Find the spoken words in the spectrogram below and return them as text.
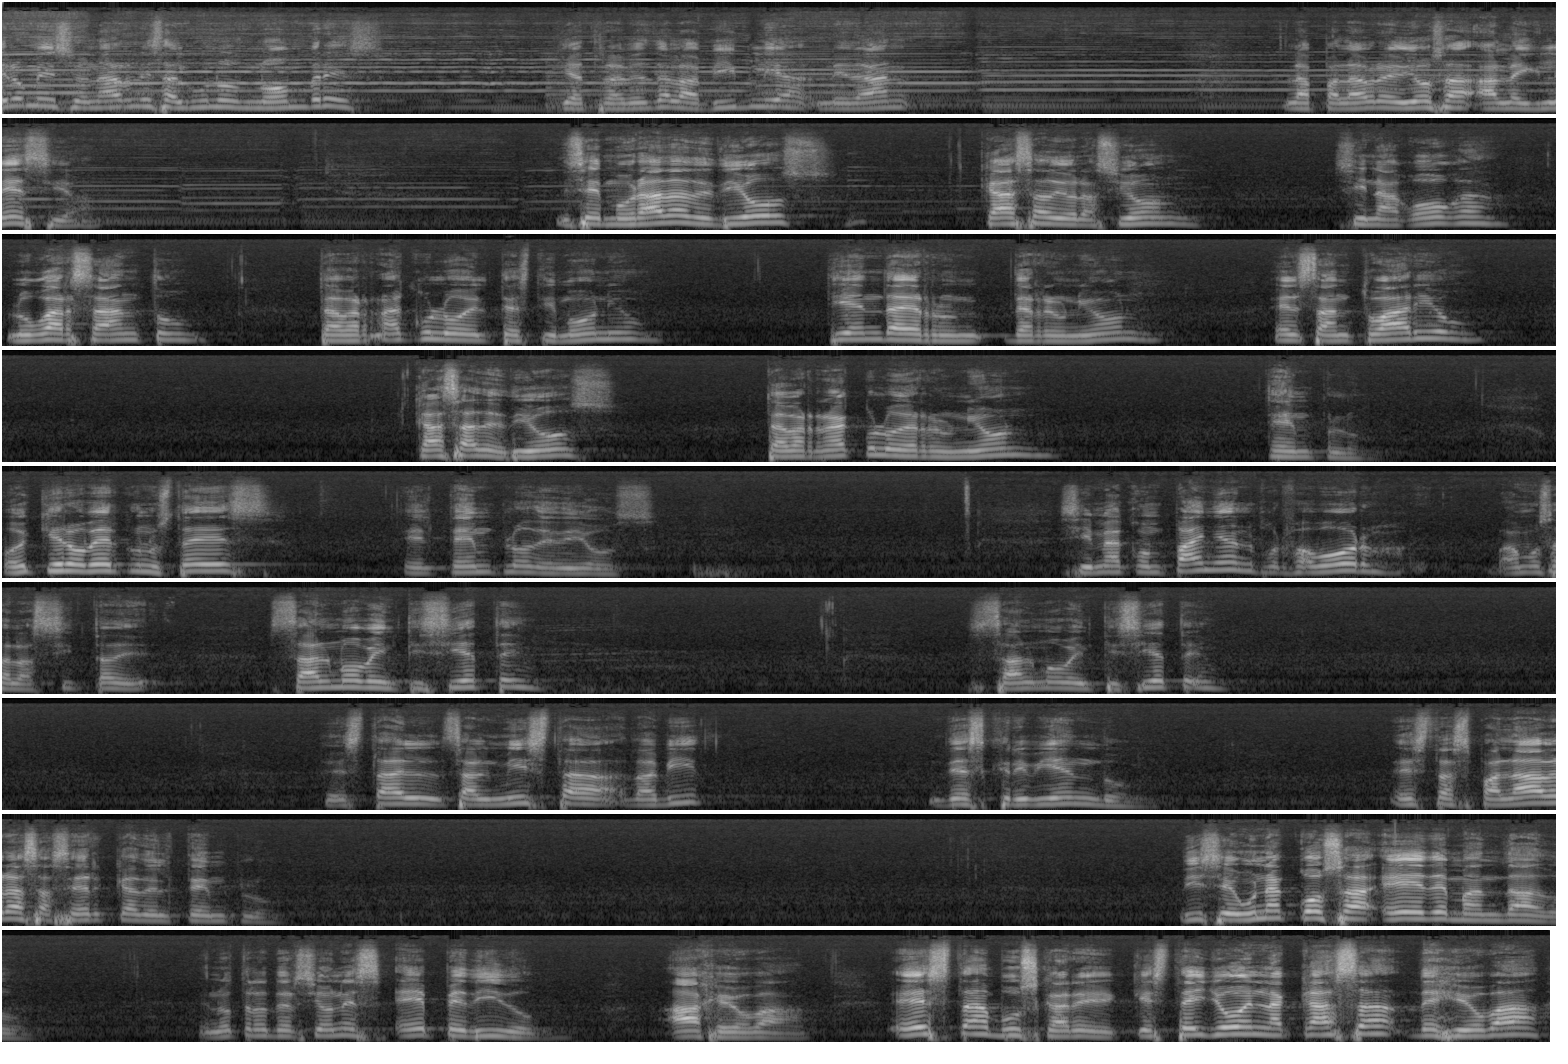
quiero mencionarles algunos nombres que a través de la Biblia le dan la palabra de Dios a, la iglesia. Dice, morada de Dios, casa de oración, sinagoga, lugar santo, tabernáculo del testimonio, tienda de reunión, el santuario, casa de Dios, tabernáculo de reunión, templo. Hoy quiero ver con ustedes el templo de Dios. Si me acompañan, por favor, vamos a la cita de Salmo 27. Salmo 27. Está el salmista David describiendo estas palabras acerca del templo. Dice, una cosa he demandado, en otras versiones he pedido a Jehová. Esta buscaré, que esté yo en la casa de Jehová,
